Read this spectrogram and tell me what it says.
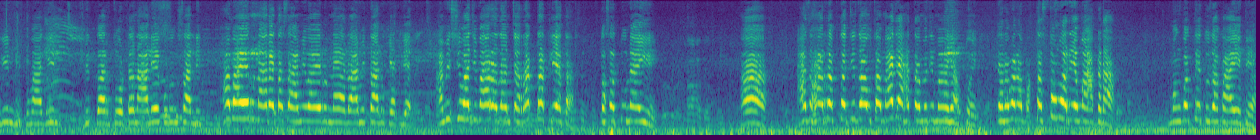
घेईन भीक मागीन भिकार चोटण आले कुठून चालली? हा बाहेरून आलाय तसा आम्ही बाहेरून नाही आलो आम्ही तालुक्यातले आहेत. आम्ही शिवाजी महाराजांच्या रक्तातले आता. तसं तू नाहीये. हा. आज हा रक्ताची जाऊचा माझ्या हातामध्ये मग यावतोय त्याला म्हणा फक्त समोर ये मग आकडा. मग बघते तुझा काय आहे त्या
